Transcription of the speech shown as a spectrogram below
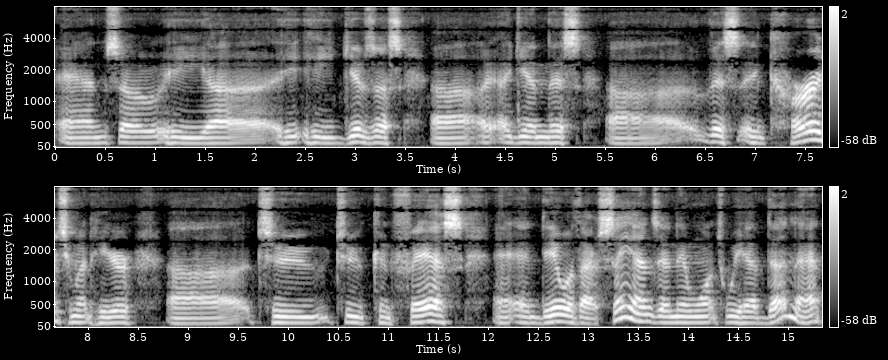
And so he uh, he he gives us again this this encouragement here to to confess and, and, deal with our sins. And then once we have done that,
